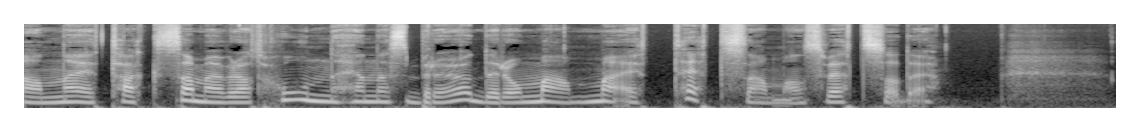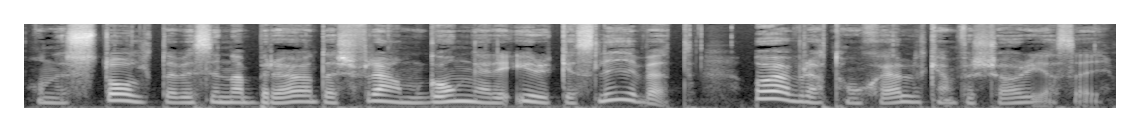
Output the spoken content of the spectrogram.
Anna är tacksam över att hon, hennes bröder och mamma är tätt sammansvetsade. Hon är stolt över sina bröders framgångar i yrkeslivet och över att hon själv kan försörja sig.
